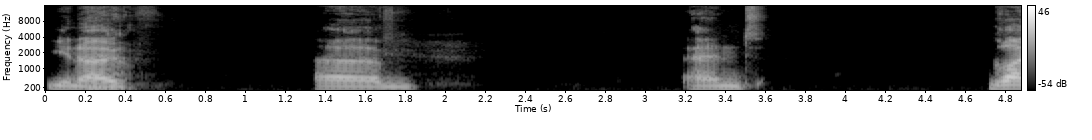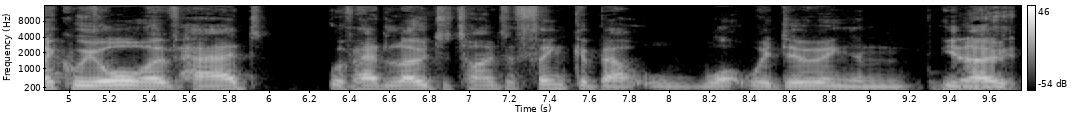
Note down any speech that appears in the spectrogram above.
you know. Um, and like we all have had, we've had loads of time to think about what we're doing, and you know, Right.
